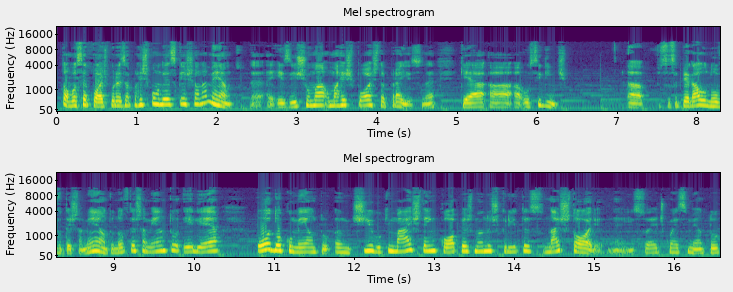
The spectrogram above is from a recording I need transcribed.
Então você pode, por exemplo, responder esse questionamento. É, existe uma, uma resposta para isso, né? que é a, a, a, o seguinte: se você pegar o Novo Testamento, o Novo Testamento ele é o documento antigo que mais tem cópias manuscritas na história. Né? Isso é de conhecimento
